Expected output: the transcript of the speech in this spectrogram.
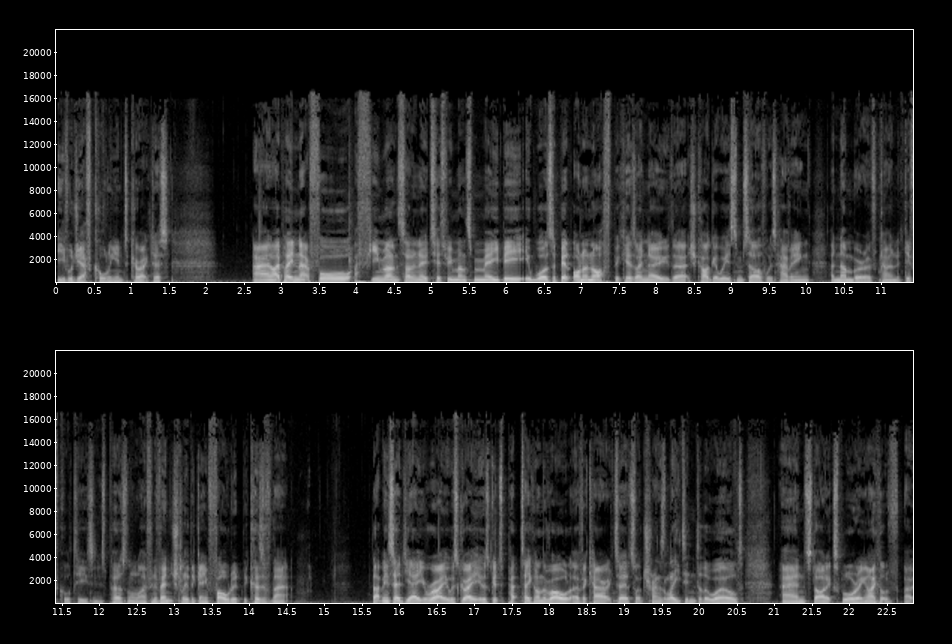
Evil Jeff calling in to correct us. And I played in that for a few months. I don't know, two three months maybe. It was a bit on and off because I know that Chicago Wiz himself was having a number of kind of difficulties in his personal life, and eventually the game folded because of that. That being said, yeah, you're right. It was great. It was good to take on the role of a character, sort of translate into the world and start exploring. I sort of uh,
